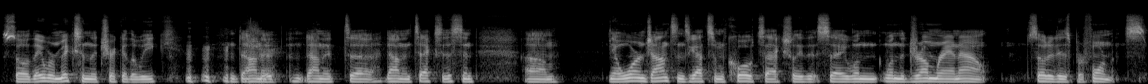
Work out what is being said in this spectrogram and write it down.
So they were mixing the trick of the week down at down at uh, down in Texas, and um, you know Warren Johnson's got some quotes actually that say when when the drum ran out, so did his performance,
